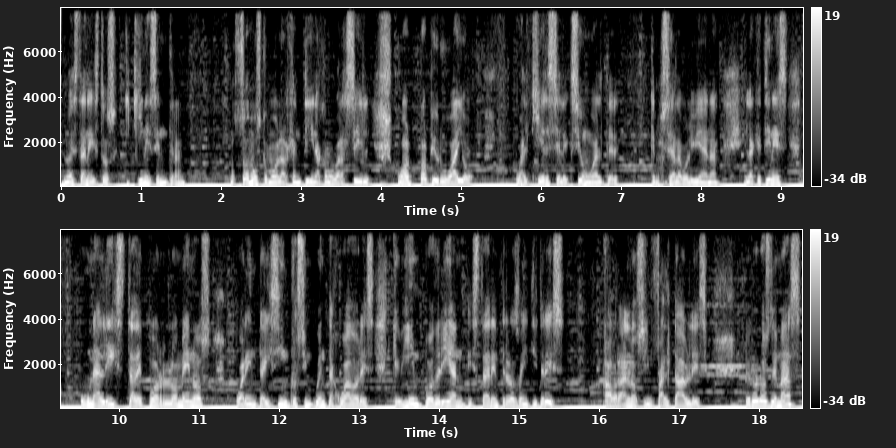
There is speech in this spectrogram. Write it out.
no están estos, ¿y quiénes entran? No somos como la Argentina, como Brasil, como el propio Uruguay o cualquier selección, Walter, que no sea la boliviana, en la que tienes una lista de por lo menos 45, 50 jugadores que bien podrían estar entre los 23. Habrán los infaltables, pero los demás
